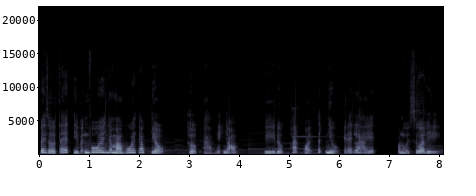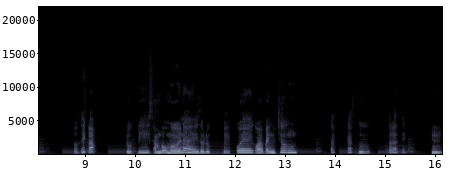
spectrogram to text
Bây giờ Tết thì vẫn vui nhưng mà vui theo kiểu thở phào nhẹ nhõm vì được thoát khỏi rất nhiều cái deadline ấy. Còn hồi xưa thì tớ thích lắm. Được đi sắm đồ mới này, rồi được về quê gói bánh trưng, các các thứ, rất là thích. Ừm,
